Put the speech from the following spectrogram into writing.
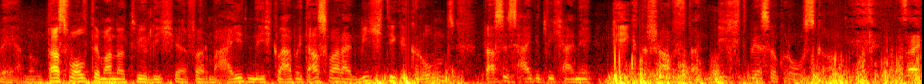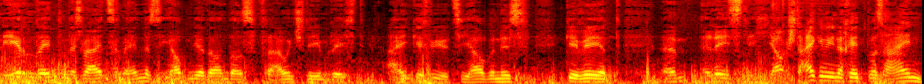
wären. Und das wollte man natürlich äh, vermeiden. Ich glaube, das war ein wichtiger Grund, dass es eigentlich eine Gegnerschaft dann nicht mehr so groß gab. Also ein Ehrenrettung der Schweizer Männer. Sie haben ja dann das Frauenstimmrecht eingeführt. Sie haben es gewährt. Ähm, letztlich, ja, steigen wir noch etwas ein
